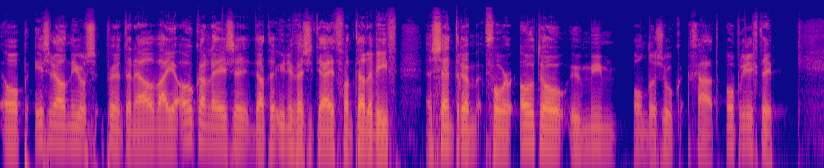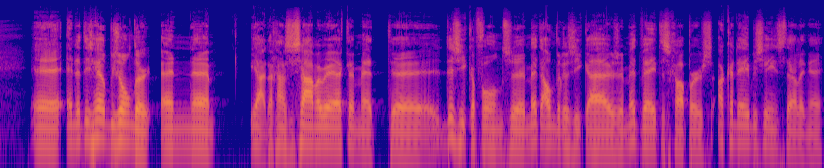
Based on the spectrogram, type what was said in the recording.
Op israelnieuws.nl, waar je ook kan lezen dat de Universiteit van Tel Aviv een centrum voor auto-immuunonderzoek gaat oprichten. Uh, en dat is heel bijzonder. En uh, ja, dan gaan ze samenwerken met de ziekenfondsen, met andere ziekenhuizen, met wetenschappers, academische instellingen.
